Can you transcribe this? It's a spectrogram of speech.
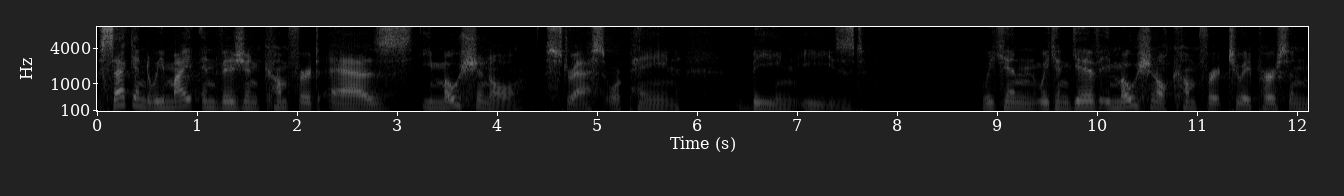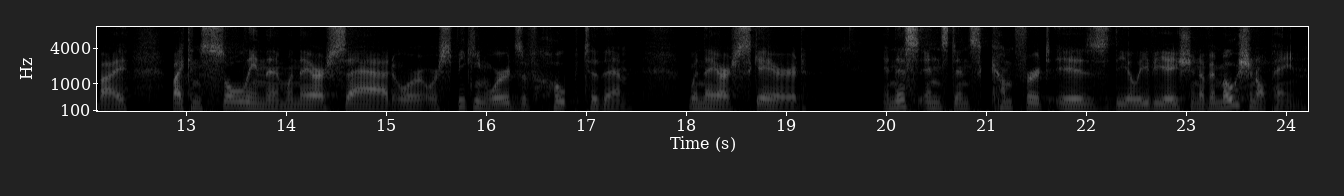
Second, we might envision comfort as emotional stress or pain being eased. We can, we can give emotional comfort to a person by, by consoling them when they are sad or, or speaking words of hope to them when they are scared. In this instance, comfort is the alleviation of emotional pain.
